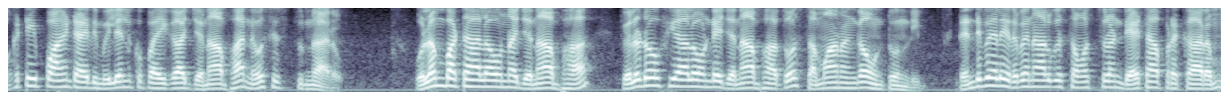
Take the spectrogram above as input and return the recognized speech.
ఒకటి పాయింట్ ఐదు మిలియన్కు పైగా జనాభా నివసిస్తున్నారు. ఉలంబటాలో ఉన్న జనాభా ఫిలడోఫియాలో ఉండే జనాభాతో సమానంగా ఉంటుంది. రెండు వేల ఇరవై నాలుగు సంవత్సరం డేటా ప్రకారం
